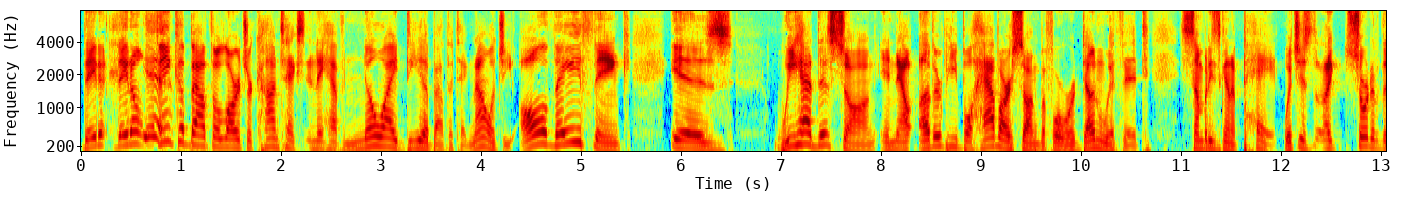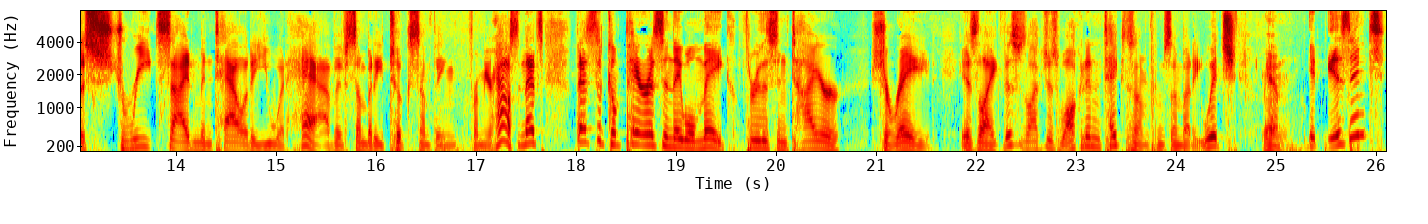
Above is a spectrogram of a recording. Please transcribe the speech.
They, d- they don't Yeah. think about the larger context and they have no idea about the technology. All they think is we had this song and now other people have our song before we're done with it. Somebody's going to pay, which is like sort of the street side mentality you would have if somebody took something from your house. And that's that's the comparison they will make through this entire charade is like this is like just walking in and taking something from somebody, which Yeah. it isn't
